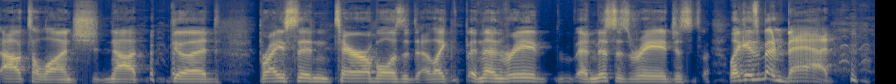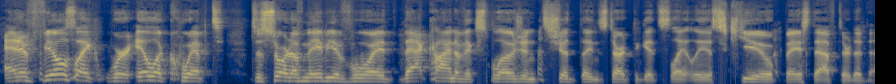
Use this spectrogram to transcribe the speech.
out to lunch, not good. Bryson terrible as a, like, and then Reed and Mrs. Reed just like it's been bad, and it feels like we're ill-equipped to sort of maybe avoid that kind of explosion should things start to get slightly askew based after today.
